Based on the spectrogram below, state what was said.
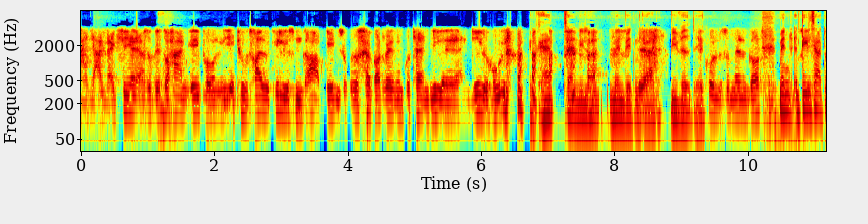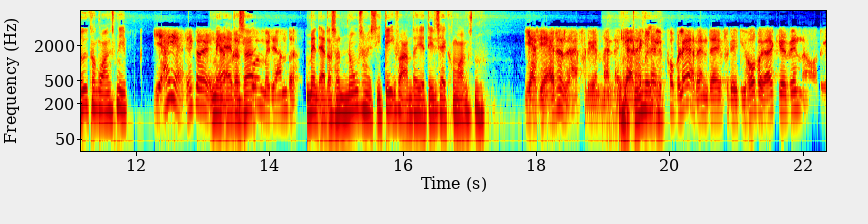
Ja, jeg vil ikke sige, altså hvis du har en G på 29-30 kilo som grab gen, så kunne det så godt være, at den kunne tage en lille, en lille hund. den kan tage en lille hund, men vil den ja, gøre det? Vi ved det ikke. Det kunne det simpelthen godt. Men deltager du i konkurrencen i? Ja, ja, det gør jeg. Men jeg er, der så, med de andre. men er der så nogen som helst idé for andre i at deltage i konkurrencen? Ja, det er det der, fordi man, ja, jeg er ikke særlig populær den dag, fordi de håber, jeg ikke kan vinde, og det,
